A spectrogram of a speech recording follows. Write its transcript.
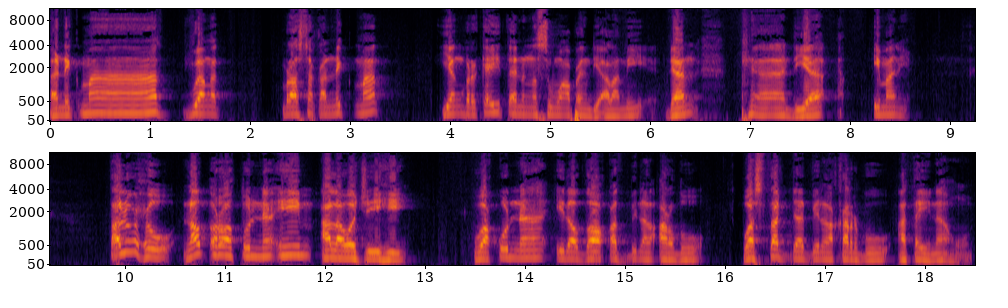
nikmat banget. Merasakan nikmat yang berkaitan dengan semua apa yang dialami dan dia imani. Taluhu nadratun na'im ala wajihi wa kunna ila dhaqat binal ardu wastadda binal karbu atainahu.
